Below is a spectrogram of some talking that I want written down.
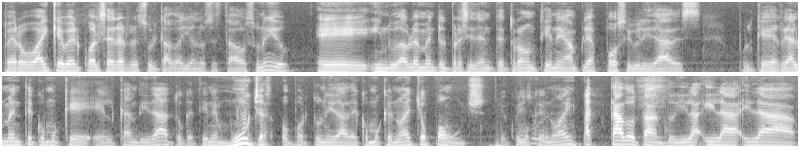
pero hay que ver cuál será el resultado allá en los Estados Unidos. Eh, indudablemente el presidente Trump tiene amplias posibilidades, porque realmente como que el candidato que tiene muchas oportunidades, como que no ha hecho punch, Yo como que- no ha impactado tanto y la, y la, y la,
